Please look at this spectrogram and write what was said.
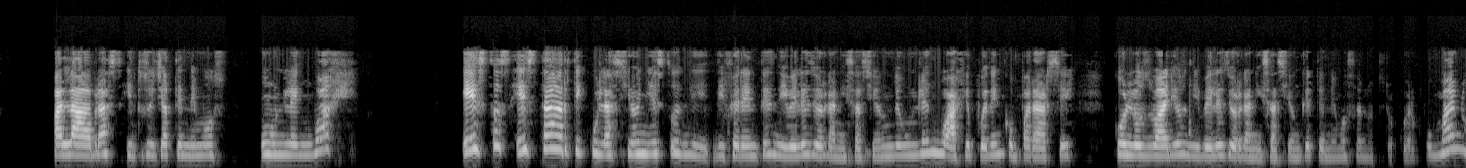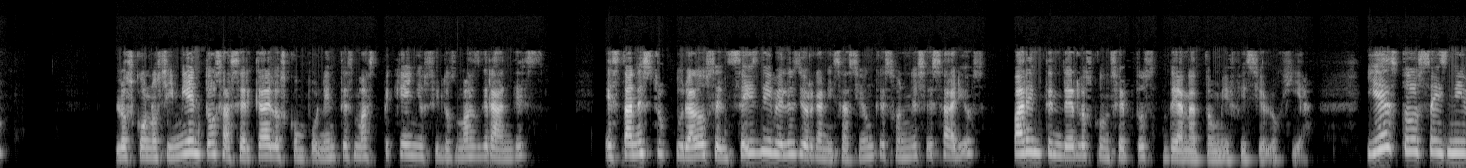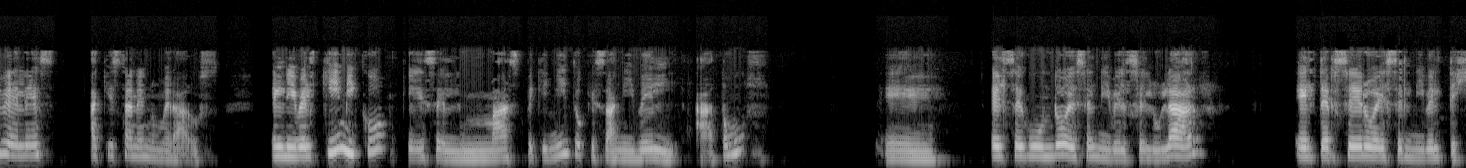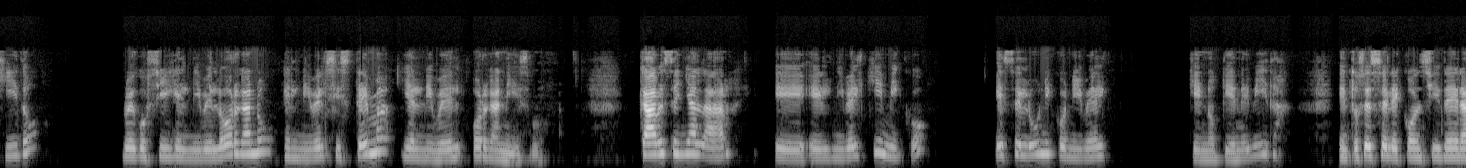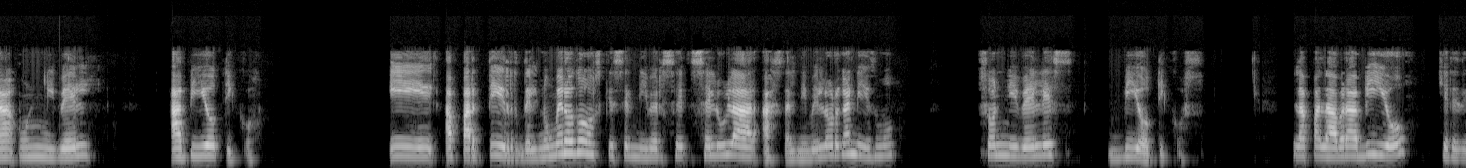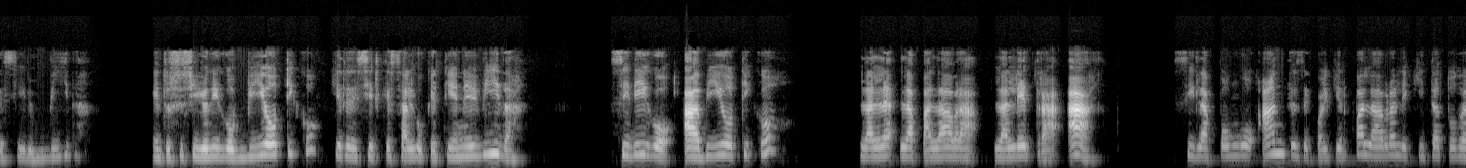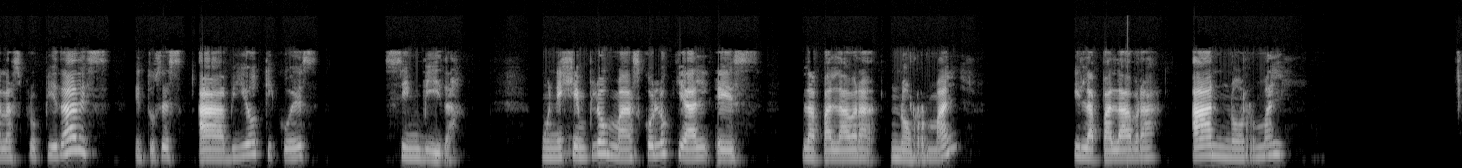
palabras y entonces ya tenemos un lenguaje. esta articulación y estos diferentes niveles de organización de un lenguaje pueden compararse con los varios niveles de organización que tenemos en nuestro cuerpo humano. Los conocimientos acerca de los componentes más pequeños y los más grandes están estructurados en seis niveles de organización que son necesarios para entender los conceptos de anatomía y fisiología. Y estos seis niveles aquí están enumerados. El nivel químico, que es el más pequeñito, que es a nivel átomos. Eh, el segundo es el nivel celular. El tercero es el nivel tejido. Luego sigue el nivel órgano, el nivel sistema y el nivel organismo. Cabe señalar que el nivel químico es el único nivel que no tiene vida. Entonces se le considera un nivel abiótico. Y a partir del número 2, que es el nivel celular, hasta el nivel organismo, son niveles bióticos. La palabra bio quiere decir vida. Entonces, si yo digo biótico, quiere decir que es algo que tiene vida. Si digo abiótico, la, la, palabra, la letra A, si la pongo antes de cualquier palabra, le quita todas las propiedades. Entonces, abiótico es sin vida. Un ejemplo más coloquial es la palabra normal y la palabra anormal.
